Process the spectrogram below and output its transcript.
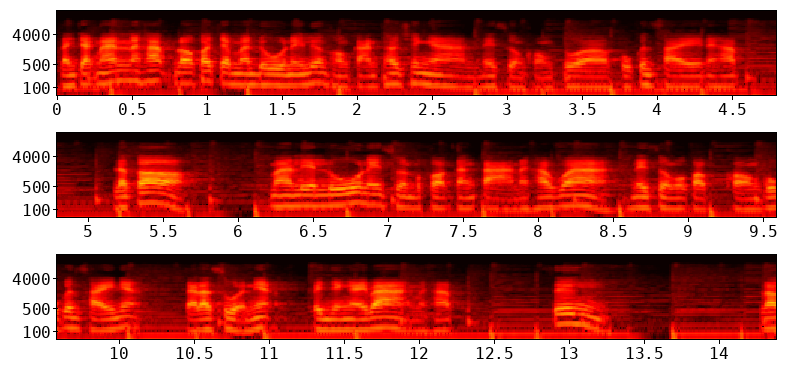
หลังจากนั้นนะครับเราก็จะมาดูในเรื่องของการเข้าใช้งานในส่วนของตัว Google Sites นะครับ แล้วก็มาเรียนรู้ในส่วนประกอบต่างๆนะครับ ว่าในส่วนประกอบของ Google Sites เนี่ยแต่ละส่วนเนี่ยเป็นยังไงบ้างนะครับ ซึ่งเรา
